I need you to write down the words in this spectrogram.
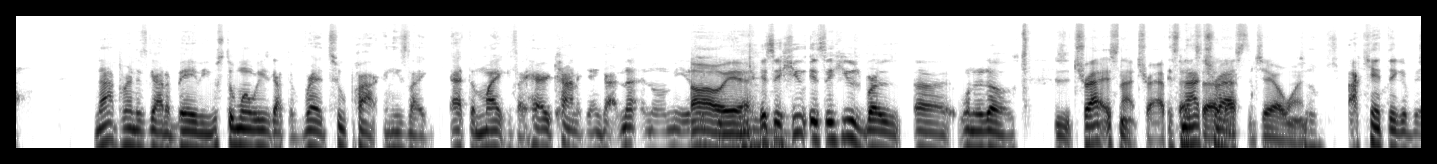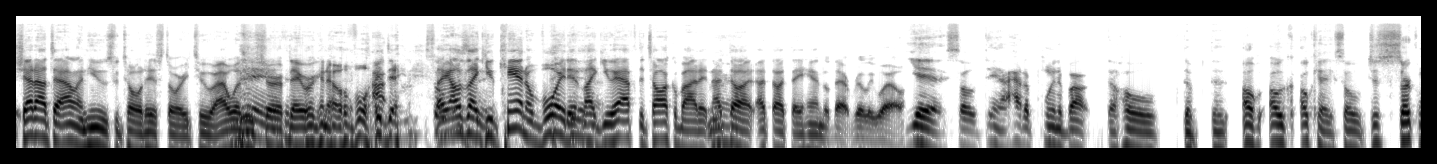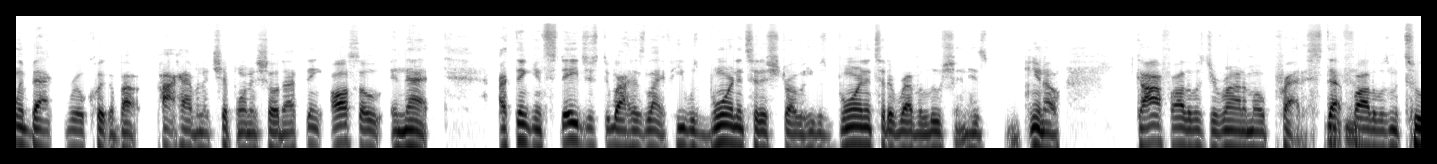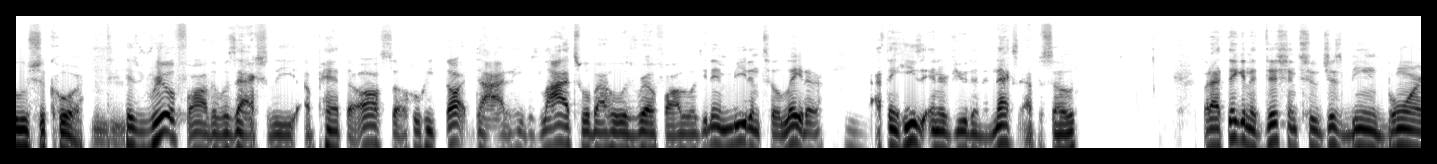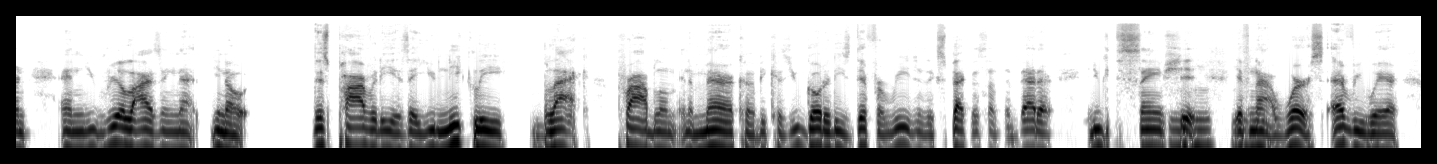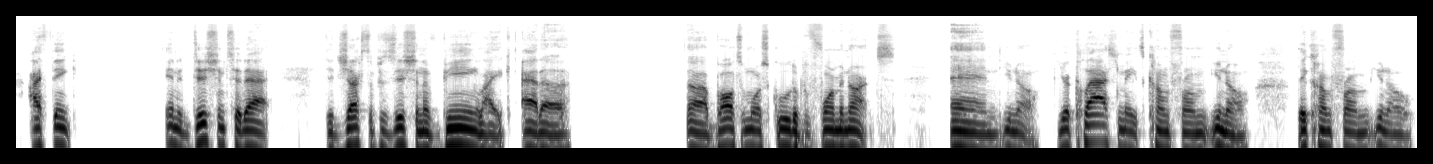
Not Brenda's got a baby. What's the one where he's got the red Tupac and he's like at the mic, he's like Harry Connick ain't got nothing on me. It's Oh Hugh- yeah. It's a huge it's a Hughes brothers uh one of those. Is it trap? It's not trap. It's That's, not uh, Trap. That's the jail one. I can't think of it. Shout out to Allen Hughes who told his story too. I wasn't Yeah. sure if they were going to avoid I- it. so like I was like, you can't avoid it. Yeah. Like you have to talk about it. And I thought I thought they handled that really well. Yeah. So damn, I had a point about the whole the the oh, oh okay. So just circling back real quick about Pac having a chip on his shoulder. I think also in that, I think in stages throughout his life, he was born into the struggle. He was born into the revolution. His, you know, godfather was Geronimo Pratt. His stepfather was Mutulu Shakur. Mhm. His real father was actually a Panther, also, who he thought died, and he was lied to about who his real father was. He didn't meet him till later. Hmm. I think he's interviewed in the next episode. But I think, in addition to just being born and you realizing that, you know, this poverty is a uniquely black problem in America because you go to these different regions expecting something better and you get the same shit mhm, if mhm. not worse, everywhere. I think, in addition to that, the juxtaposition of being like at a uh, Baltimore School of Performing Arts, and you know your classmates come from, you know, they come from, you know,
